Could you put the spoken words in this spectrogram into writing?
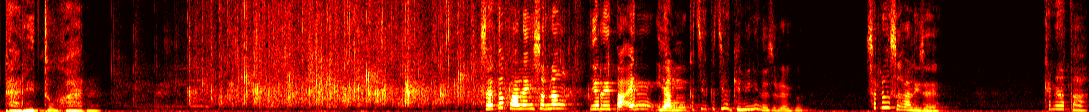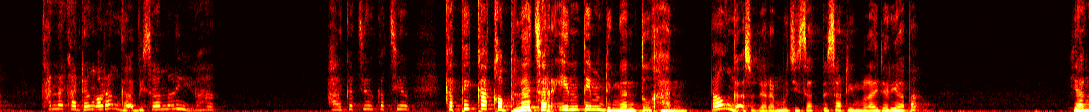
dari Tuhan. Saya tuh paling seneng nyeritain yang kecil-kecil gini nih loh saudaraku. Senang sekali saya. Kenapa? Karena kadang orang nggak bisa melihat. Hal kecil-kecil. Ketika kau belajar intim dengan Tuhan. Tahu nggak saudara mujizat besar dimulai dari apa? Yang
